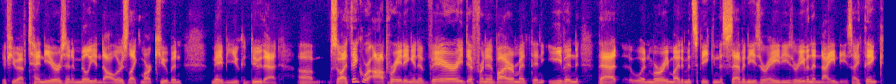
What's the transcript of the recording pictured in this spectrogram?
if you have ten years and a million dollars, like Mark Cuban, maybe you can do that. Um, so I think we're operating in a very different environment than even that when Murray might have been speaking the '70s or '80s or even the '90s. I think.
